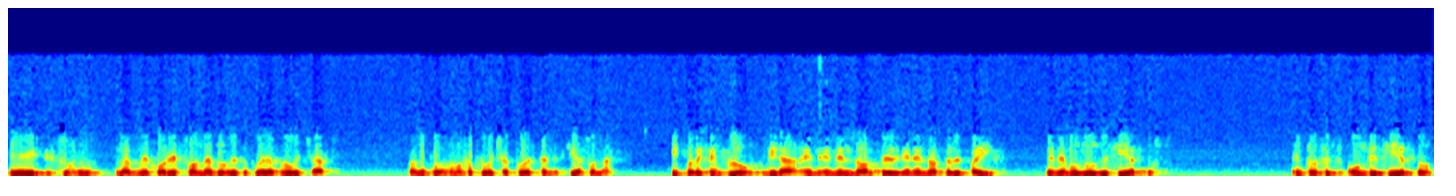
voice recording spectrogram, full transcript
eh, son las mejores zonas donde se puede aprovechar, donde podemos aprovechar toda esta energía solar. Y por ejemplo, mira, en, en el norte, en el norte del país tenemos los desiertos. Entonces, un desierto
